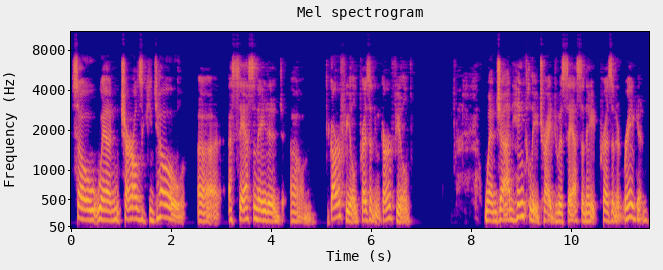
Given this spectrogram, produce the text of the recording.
So when Charles Guiteau uh, assassinated um, Garfield, President Garfield, when John Hinckley tried to assassinate President Reagan,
